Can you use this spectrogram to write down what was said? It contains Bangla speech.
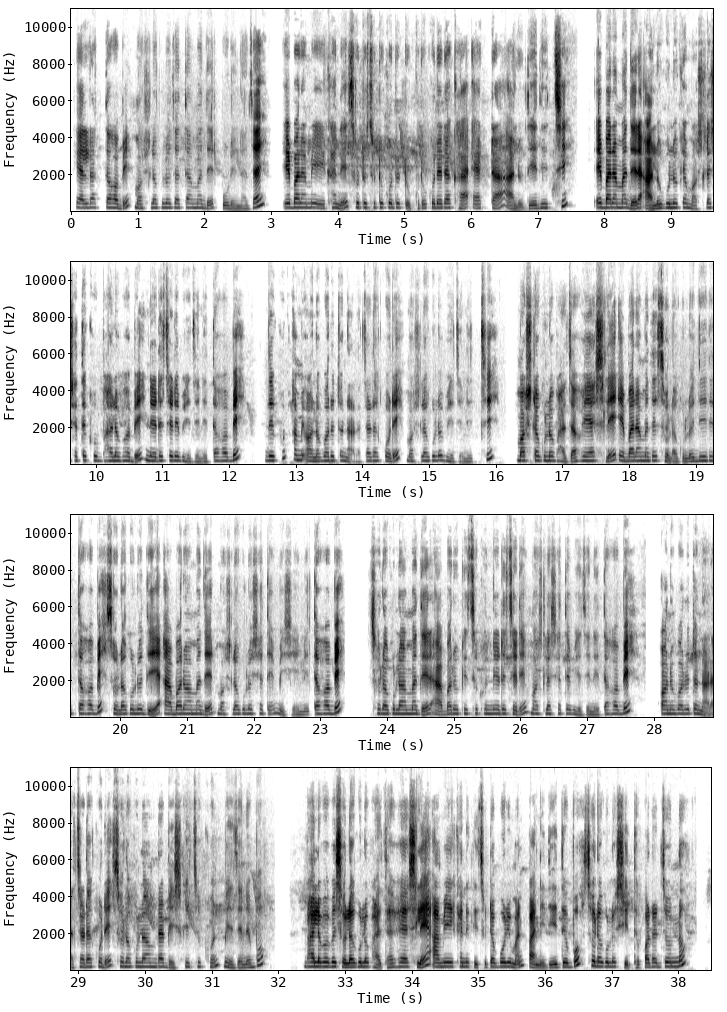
খেয়াল রাখতে হবে মশলাগুলো যাতে আমাদের পুড়ে না যায়। এবার আমি এখানে ছোট ছোট করে টুকরো করে রাখা একটা আলু দিয়ে দিচ্ছি। এবার আমাদের আলুগুলোকে মশলার সাথে খুব ভালোভাবে নেড়ে চেড়ে ভেজে নিতে হবে। দেখুন, আমি অনবরত নাড়াচাড়া করে মশলাগুলো ভেজে নিচ্ছি। মশলাগুলো ভাজা হয়ে আসলে এবার আমাদের ছোলাগুলো দিয়ে দিতে হবে। ছোলাগুলো দিয়ে আবারও আমাদের মশলাগুলোর সাথে মিশিয়ে নিতে হবে। ছোলাগুলো আমাদের আবারও কিছুক্ষণ নেড়ে চেড়ে মশলার সাথে ভেজে নিতে হবে। অনবরত নাড়াচাড়া করে ছোলাগুলো আমরা বেশ কিছুক্ষণ ভেজে নেব। ভালোভাবে ছোলাগুলো ভাজা হয়ে আসলে আমি এখানে কিছুটা পরিমাণ পানি দিয়ে দেবো ছোলাগুলো সিদ্ধ করার জন্য।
